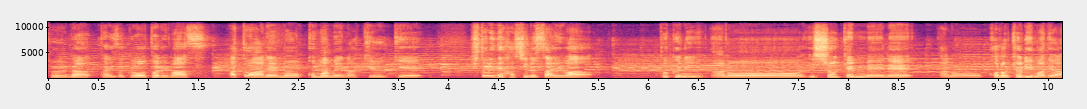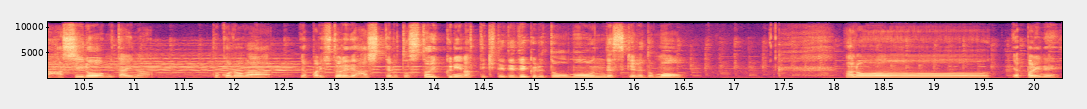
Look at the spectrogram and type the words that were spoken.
風な対策を取ります。あとはねもうこまめな休憩。一人で走る際は特にあのー、一生懸命ねあのこの距離までは走ろうみたいなところがやっぱり一人で走ってるとストイックになってきて出てくると思うんですけれどもあのー、やっぱりね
